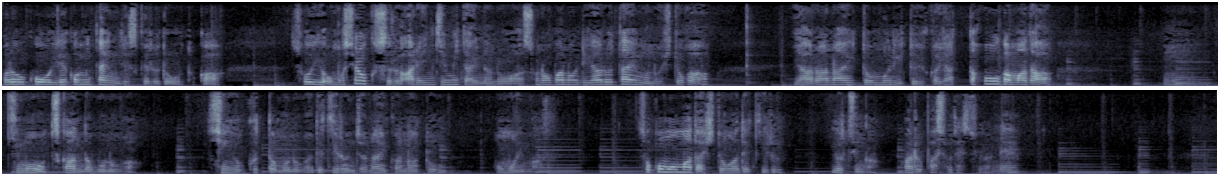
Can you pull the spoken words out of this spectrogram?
これをこう入れ込みたいんですけれどとかそういう面白くするアレンジみたいなのはその場のリアルタイムの人がやらないと無理というかやった方がまだ、うん、肝をつかんだものが芯を食ったものができるんじゃないかなと思います。そこもまだ人ができる余地がある場所ですよね。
